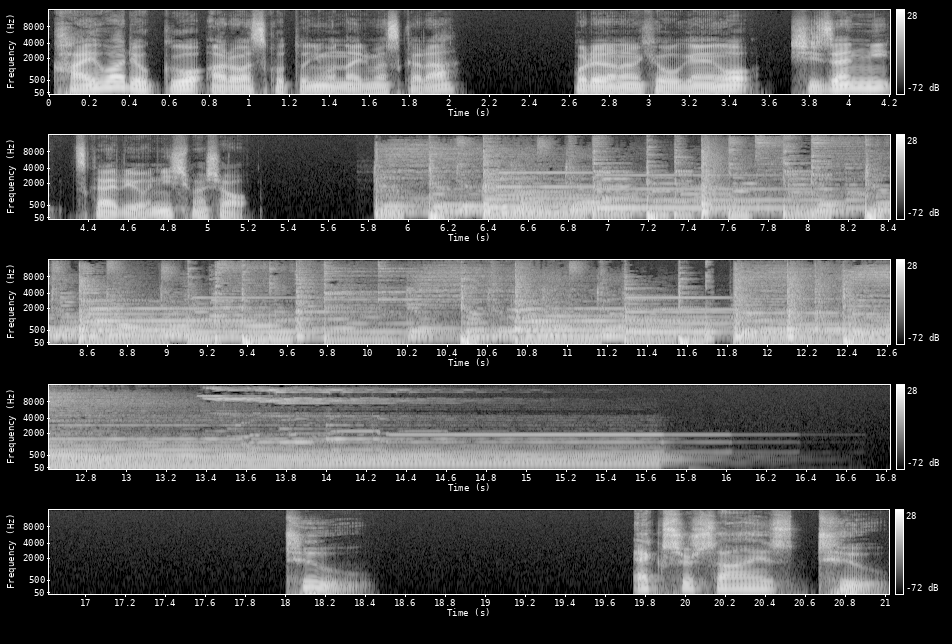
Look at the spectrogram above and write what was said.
会話力を表すことにもなりますからこれらの表現を自然に使えるようにしましょう。2. Exercise 2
